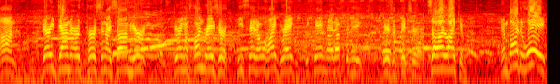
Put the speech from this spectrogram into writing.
Um, very down-to-earth person. I saw him here during a fundraiser. He said, oh, hi, Greg. He came right up to me. Here's a picture. So I like him. And by the way,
